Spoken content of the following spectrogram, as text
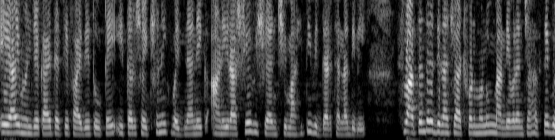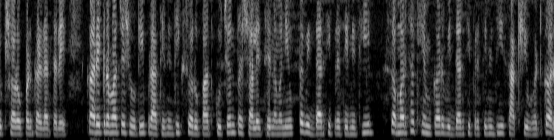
एआय म्हणजे काय? त्याचे फायदे तोटे इतर शैक्षणिक वैज्ञानिक आणि राष्ट्रीय विषयांची माहिती विद्यार्थ्यांना दिली. स्वातंत्र्य दिनाची आठवण म्हणून मान्यवरांच्या हस्ते वृक्षारोपण करण्यात आले. कार्यक्रमाच्या शेवटी प्रातिनिधिक स्वरूपात कुचन प्रशालेचे नवनियुक्त विद्यार्थी प्रतिनिधी समर्थक हेमकर विद्यार्थी प्रतिनिधी साक्षी भटकर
